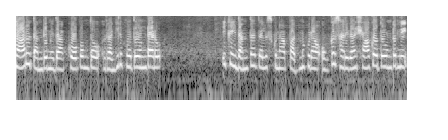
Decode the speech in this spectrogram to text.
చారు తండ్రి మీద కోపంతో రగిలిపోతూ ఉంటాడు. ఇక ఇదంతా తెలుసుకున్న పద్మ కూడా ఒక్కసారిగా షాక్ అవుతూ ఉంటుంది.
